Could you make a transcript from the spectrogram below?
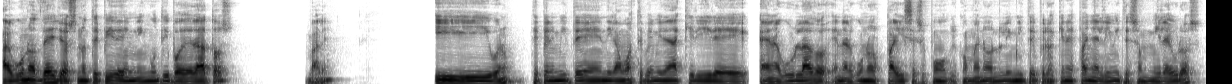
Algunos de ellos no te piden ningún tipo de datos, ¿vale? Y bueno, te permiten, digamos, te permiten adquirir eh, en algún lado, en algunos países, supongo que con menos límite, pero aquí en España el límite son 1000 euros.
